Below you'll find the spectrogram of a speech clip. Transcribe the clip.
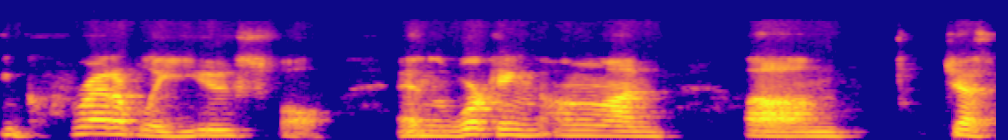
incredibly useful. And working on um, just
